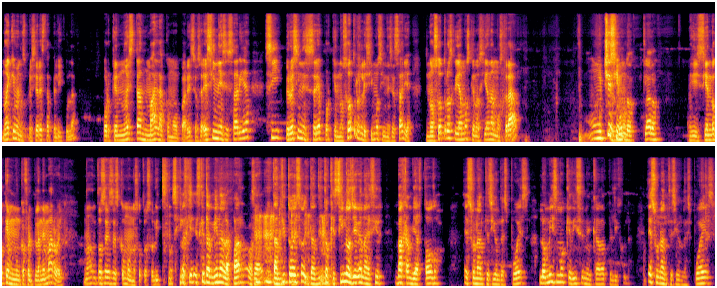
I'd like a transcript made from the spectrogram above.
no hay que menospreciar esta película porque no es tan mala como parece. O sea, es innecesaria, sí, pero es innecesaria porque nosotros la hicimos innecesaria. Nosotros creíamos que nos iban a mostrar El muchísimo. mundo, claro. Y siendo que nunca fue el plan de Marvel, ¿no? Entonces es como nosotros solitos nos Es que, es que también a la par, o sea, tantito eso y tantito que sí nos llegan a decir, va a cambiar todo. Es un antes y un después. Lo mismo que dicen en cada película. Es un antes y un después.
